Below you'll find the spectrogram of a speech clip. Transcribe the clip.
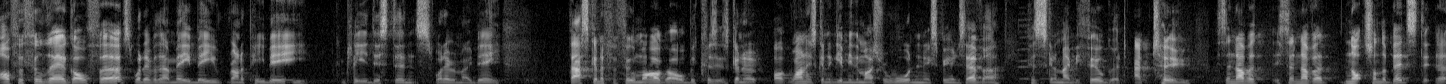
I'll fulfill their goal first, whatever that may be run a PB, complete a distance, whatever it may be. That's going to fulfill my goal because it's going to, uh, one, it's going to give me the most rewarding experience ever because it's going to make me feel good. And two, it's another, it's another notch on the bed stick. Uh,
